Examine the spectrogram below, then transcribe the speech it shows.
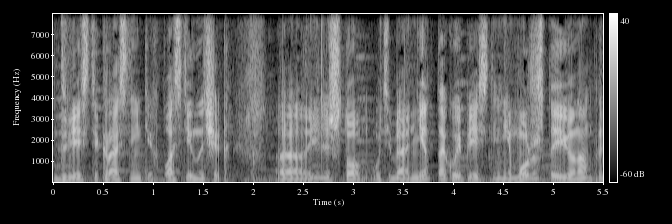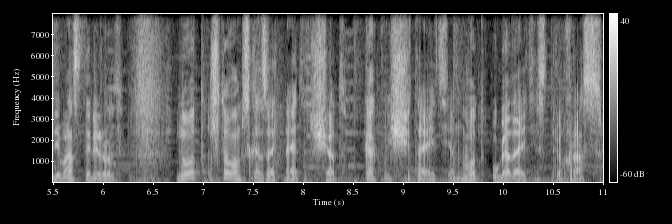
200 красненьких пластиночек. Э, или что, у тебя нет такой песни? Не можешь ты ее нам продемонстрировать? Ну вот, что вам сказать на этот счет? Как вы считаете? Вот угадайте с трех раз.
